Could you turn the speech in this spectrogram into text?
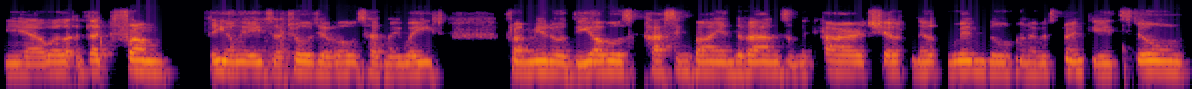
Yeah, well, like from the young age, I told you I've always had my weight from, you know, the others passing by in the vans and the cars, shouting out the window when I was 28 stone.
